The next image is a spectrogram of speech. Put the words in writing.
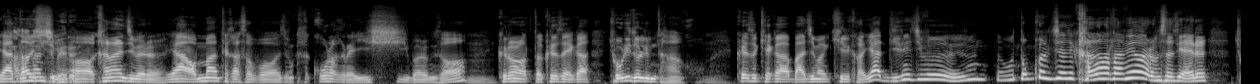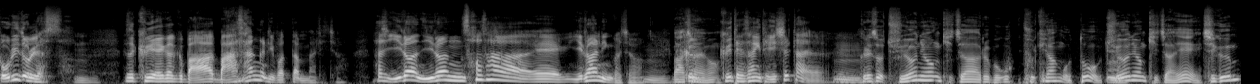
야너 집애를. 어 가난한 집애를 야 엄마한테 가서 뭐 좀 갖고 오라 그래 이씨 이러면서 음. 그런 어떤 그래서 애가 조리돌림 당하고 그래서 걔가 마지막에 길 가. 야 니네 집은 너무 똥걸지 가난하다며 이러면서 이제 애를 조리 돌렸어. 음. 그래서 그 애가 그 마, 마상을 입었단 말이죠. 사실 이런 이런 서사의 일환인 거죠. 음. 맞아요. 그, 그 대상이 되기 싫다. 음. 그래서 주현영 기자를 보고 불쾌한 것도 주현영 기자의 지금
